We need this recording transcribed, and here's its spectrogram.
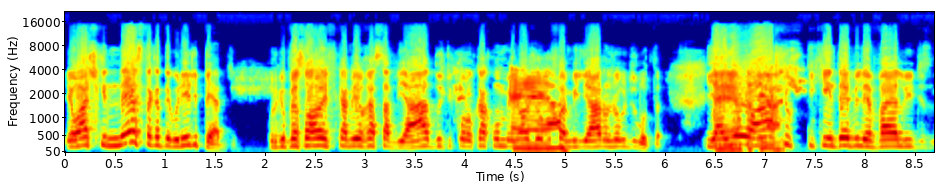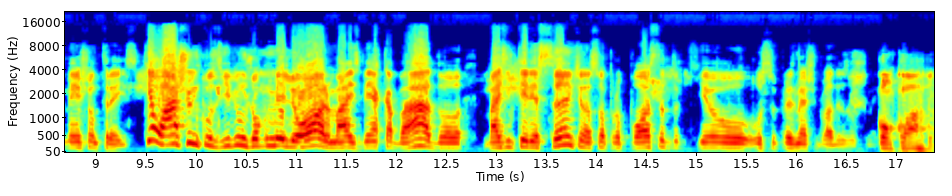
eu acho que nesta categoria ele perde. Porque o pessoal vai ficar meio raçabiado de colocar como melhor é. jogo familiar um jogo de luta. E é, aí eu acho, acho, que quem deve levar é Luigi's Mansion 3. Que eu acho, inclusive, um jogo melhor, mais bem acabado, mais interessante na sua proposta do que o, o Super Smash Bros. Concordo,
